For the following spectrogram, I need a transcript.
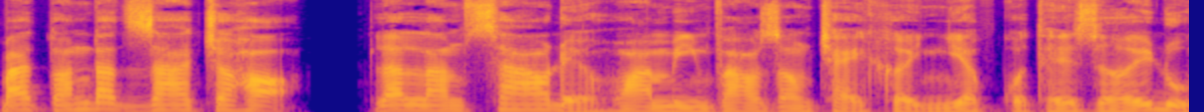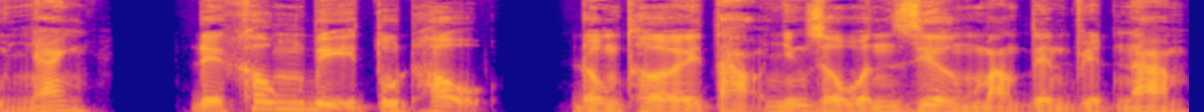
Bài toán đặt ra cho họ là làm sao để hòa mình vào dòng chảy khởi nghiệp của thế giới đủ nhanh để không bị tụt hậu, đồng thời tạo những dấu ấn riêng mang tên Việt Nam,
